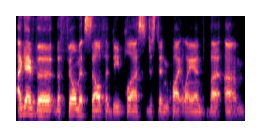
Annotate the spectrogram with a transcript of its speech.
I gave the the film itself a D plus, just didn't quite land, but um,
